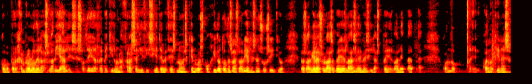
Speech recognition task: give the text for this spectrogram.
Como por ejemplo lo de las labiales, eso de repetir una frase 17 veces, no, es que no has cogido todas las labiales en su sitio. Las labiales son las B, las M y las P, ¿vale? Cuando, eh, cuando tienes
